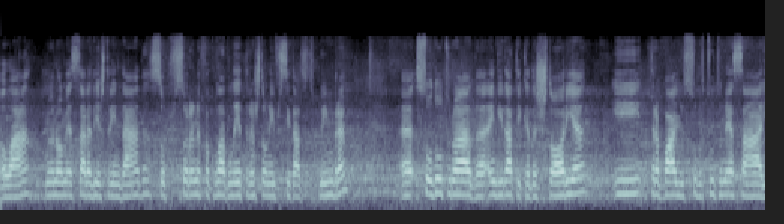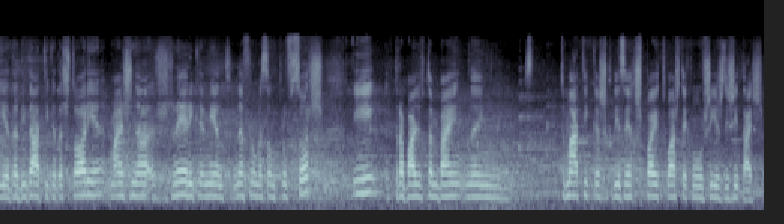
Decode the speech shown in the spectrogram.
Olá, meu nome é Sara Dias Trindade, sou professora na Faculdade de Letras da Universidade de Coimbra, eh, sou doutorada em Didática da História e trabalho sobretudo nessa área da didática da história, mais na, genericamente na formação de professores e trabalho também em temáticas que dizem respeito às tecnologias digitais.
